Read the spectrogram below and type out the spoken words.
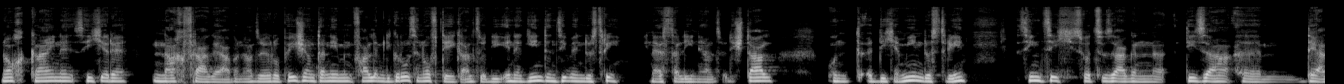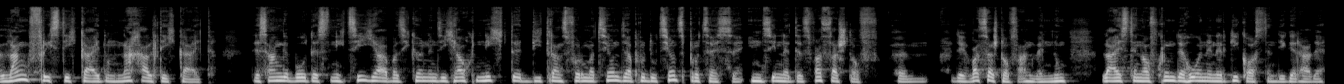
noch kleine, sichere Nachfrage haben. Also europäische Unternehmen, vor allem die großen Offtake, also die energieintensive Industrie in erster Linie, also die Stahl- und die Chemieindustrie, sind sich sozusagen dieser ähm, der Langfristigkeit und Nachhaltigkeit des Angebotes nicht sicher, aber sie können sich auch nicht die Transformation der Produktionsprozesse im Sinne des Wasserstoff, ähm, der Wasserstoffanwendung leisten aufgrund der hohen Energiekosten, die gerade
